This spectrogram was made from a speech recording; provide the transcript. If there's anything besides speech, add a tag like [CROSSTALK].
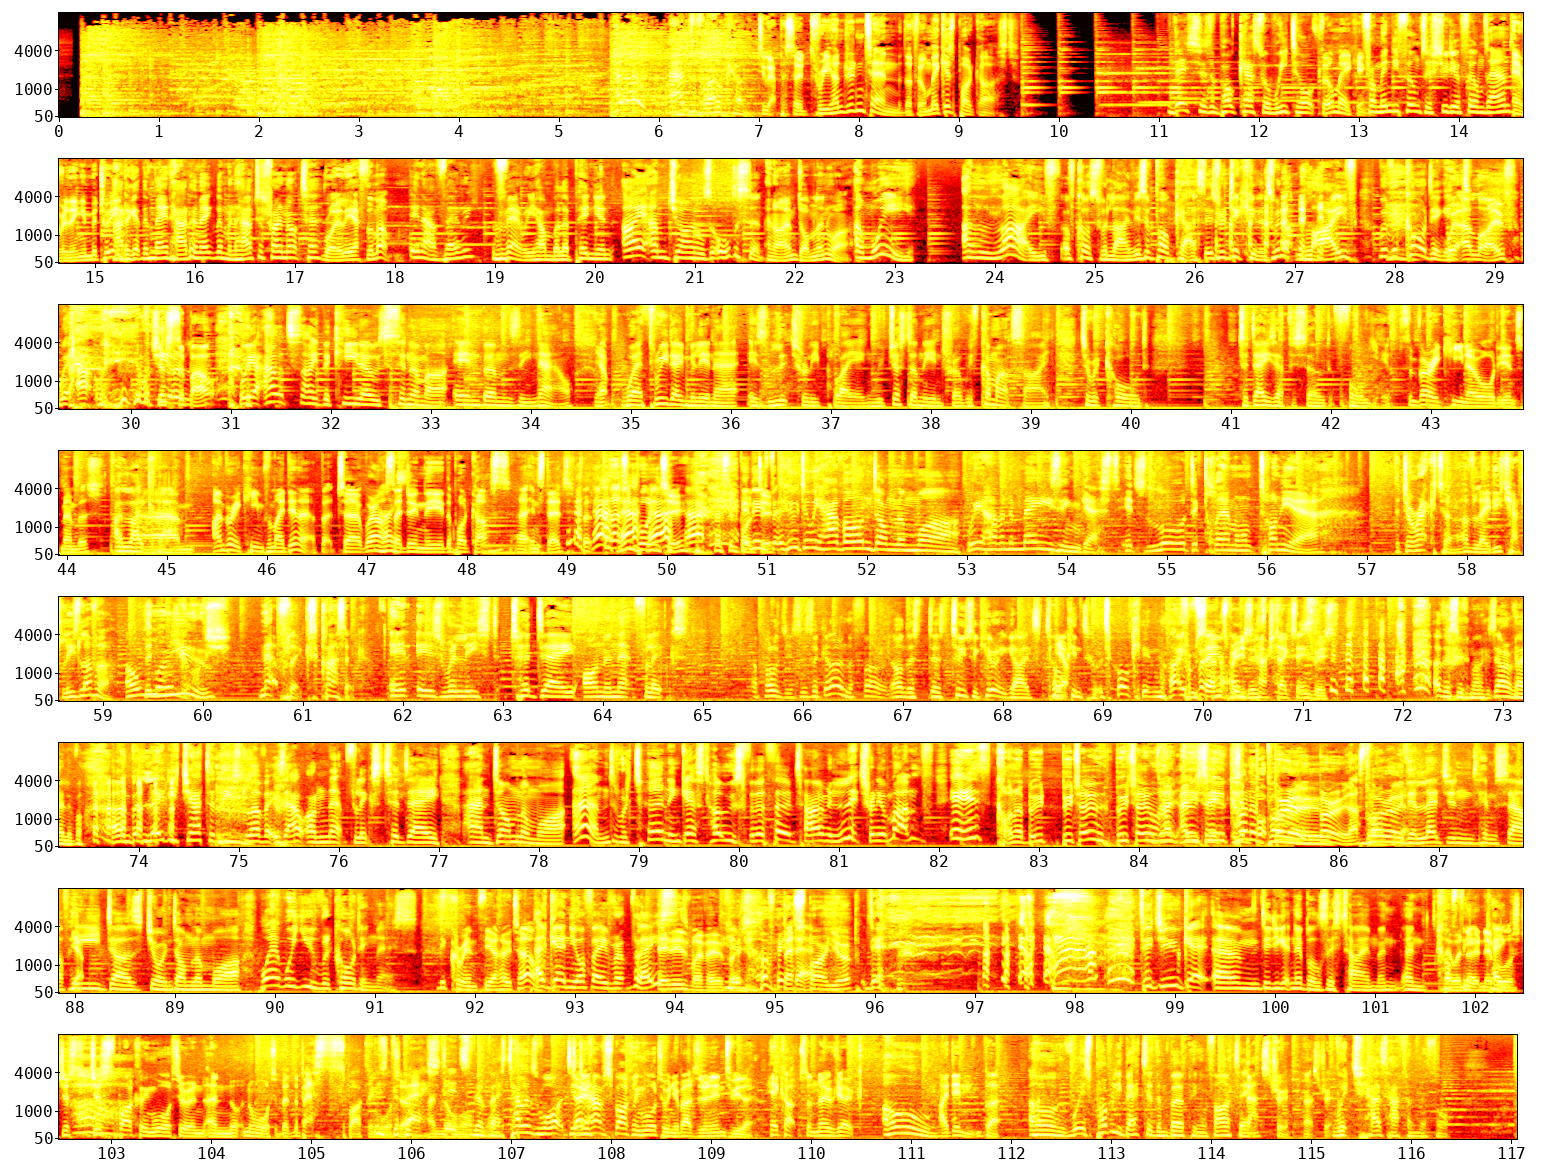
Hello and welcome. to episode 310 of the Filmmakers Podcast. This is a podcast where we talk Filmmaking. from indie films to studio films and Everything in between. how to get them made, how to make them, and how to try not to. Royally F them up. In our very, very humble opinion, I am Giles Alderson, And I'm Dom Lenoir. and we are live. Of course, we're live. It's a podcast. It's ridiculous. we're not live. We're recording it. We're alive. We're at, [LAUGHS] we, Just are- about. We are outside the Kino Cinema in Bermondsey now, Yep. where Three Day Millionaire is literally playing. We've just done the intro. We've come outside to record today's episode for you. Some very Kino audience members. I like that. I'm very keen for my dinner, but uh, we're Nice. outside doing the, the podcast uh, instead. [LAUGHS] But, but that's important too. That's important is, too. but who do we have on, Dom Lenoir? We have an amazing guest. It's Laure de Clermont-Tonnerre, the director of Lady Chatterley's Lover. Oh the my new gosh. Netflix classic. It is released today on Netflix. Apologies, there's a guy on the phone. Oh, there's, there's two security guards talking to [LAUGHS] talking right From behind Sainsbury's. us. Hashtag Sainsbury's. Other supermarkets are available. Um, but Lady Chatterley's Lover is out on Netflix today, and Dom Lenoir and returning guest host for the third time in literally a month is Conor Bu- Buto? Buto? How, how do you say it? Is it Conor Bu- Boru. Boru. That's the one, Boru, yeah. the legend himself. He does join Dom Lenoir. Where were you recording this? The Corinthia Hotel. Again, your favourite place? It is my favourite place. Best there. bar in Europe. [LAUGHS] did you get um, Did you get nibbles this time and and coffee? There were no nibbles, cake? just [GASPS] just sparkling water and, and no, no water, but the best sparkling It's water. the best. And It's the water. best. Tell us what did Don't you? have sparkling water when you're about to do an interview, though. Hiccups are no joke. oh, I didn't, but oh, well, it's probably better than burping and farting. that's true. That's true. which has happened before.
